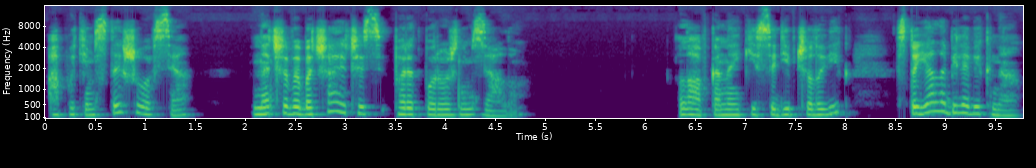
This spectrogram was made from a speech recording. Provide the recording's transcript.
а потім стишувався, наче вибачаючись перед порожнім залом. Лавка, на якій сидів чоловік, стояла біля вікна.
